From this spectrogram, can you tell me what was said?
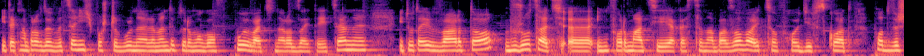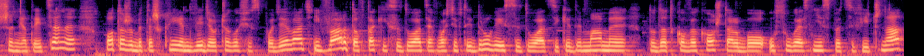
i tak naprawdę wycenić poszczególne elementy, które mogą wpływać na rodzaj tej ceny i tutaj warto wrzucać e, informacje, jaka jest cena bazowa i co wchodzi w skład podwyższenia tej ceny, po to, żeby też klient wiedział, czego się spodziewać i warto w takich sytuacjach, właśnie w tej drugiej sytuacji, kiedy mamy dodatkowe koszty albo usługa jest niespecyficzna,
